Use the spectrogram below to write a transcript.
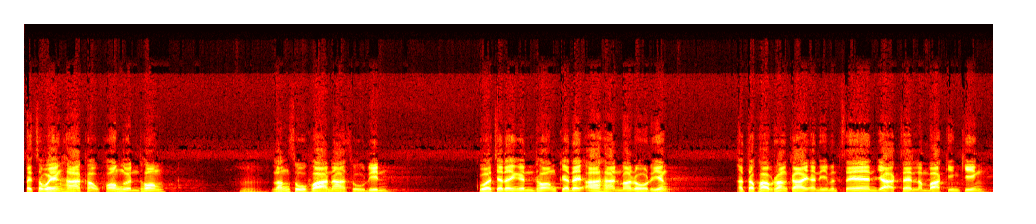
ไปแสวงหาเข้าของเงินทอง หลังสู่ฟ้าหน้าสู่ดิน กลัวจะได้เงินทองจะได้อาหารมาโรเลี้ยง อัตภาพร่างกาย อันนี้มันแสนยากแสนลำบากจริง ๆ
